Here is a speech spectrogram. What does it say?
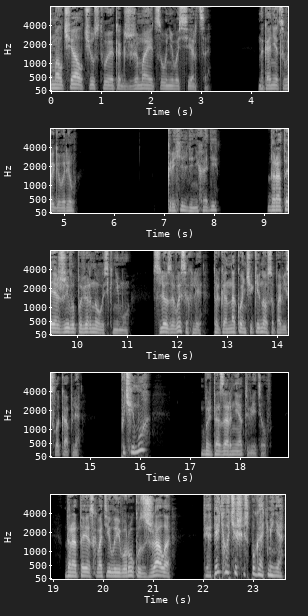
молчал, чувствуя, как сжимается у него сердце. Наконец выговорил. — К Рихильде не ходи. Доротея живо повернулась к нему. Слезы высохли, только на кончике носа повисла капля. — Почему? Бальтазар не ответил. Доротея схватила его руку, сжала. — Ты опять хочешь испугать меня?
